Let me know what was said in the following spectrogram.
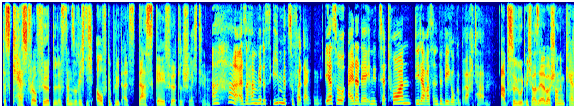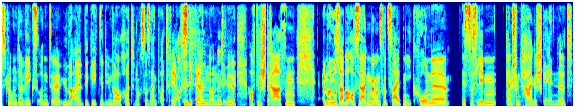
das Castro-Viertel ist dann so richtig aufgeblüht als das Gay-Viertel schlechthin. Aha, also haben wir das ihm mit zu verdanken. Er ist so einer der Initiatoren, die da was in Bewegung gebracht haben. Absolut. Ich war selber schon im Castro unterwegs und äh, überall begegnet ihm da auch heute noch so sein Porträt auf Stickern mhm, und mhm. äh, auf den Straßen. Man muss aber auch sagen, bei unserer zweiten Ikone ist das Leben ganz schön tragisch geendet.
